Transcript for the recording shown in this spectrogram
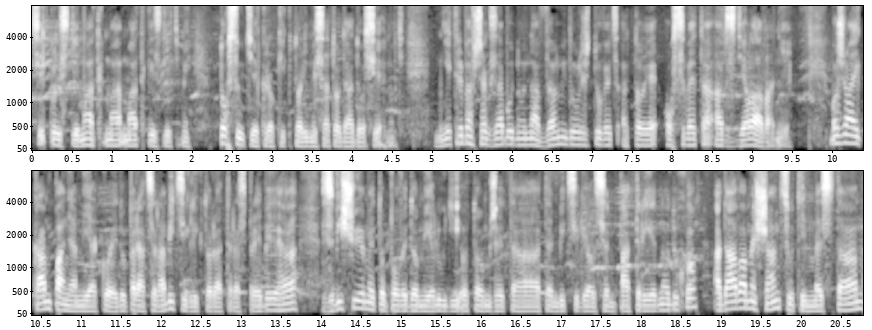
cyklisti, mat, mat, matky s deťmi. To sú tie kroky, ktorými sa to dá dosiahnuť. Netreba však zabudnúť na veľmi dôležitú vec a to je osveta a vzdelávanie. Možno aj kampaňami, ako je do na bicykli, ktorá teraz prebieha, zvyšujeme to povedomie ľudí o tom, že tá, ten bicykel sem patrí jednoducho a dávame šancu tým mestám,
